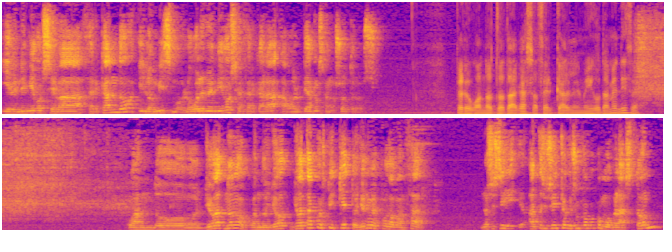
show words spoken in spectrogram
Y el enemigo se va acercando y lo mismo, luego el enemigo se acercará a golpearnos a nosotros. Pero cuando tú atacas se acerca el enemigo también, dices. Cuando yo, no, no, cuando yo, yo ataco estoy quieto, yo no me puedo avanzar. No sé si, antes os he dicho que es un poco como Blastón,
